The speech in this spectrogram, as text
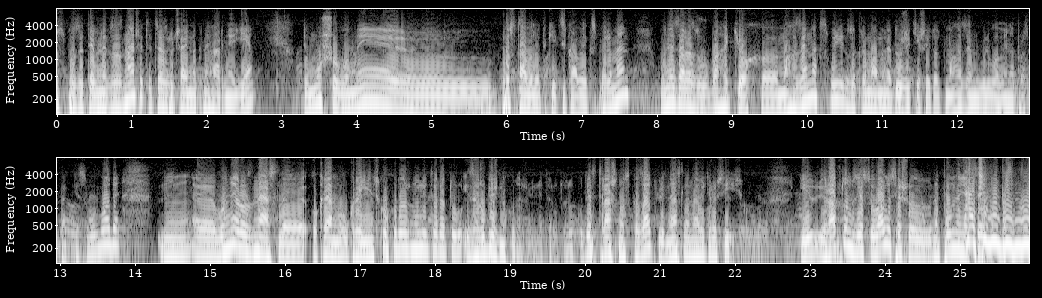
з позитивних зазначити, це звичайно книгарня є. Тому що вони е, поставили такий цікавий експеримент. Вони зараз в багатьох е, магазинах своїх, зокрема, мене дуже тішить тут магазин у Львові на проспекті Свободи. е, Вони рознесли окремо українську художню літературу і зарубіжну художню літературу, куди страшно сказати, віднесли навіть російську. І раптом з'ясувалося, що наповнення А цих чому б ні?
